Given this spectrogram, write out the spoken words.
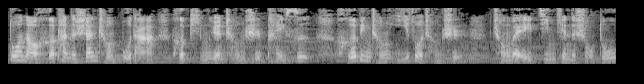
多瑙河畔的山城布达和平原城市佩斯合并成一座城市，成为今天的首都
